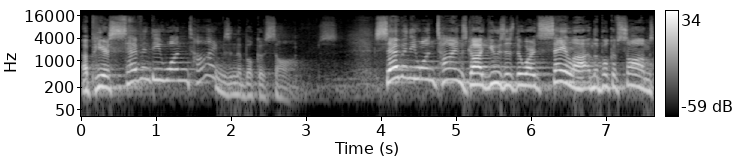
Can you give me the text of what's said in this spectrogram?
appears 71 times in the book of Psalms. 71 times God uses the word Selah in the book of Psalms.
